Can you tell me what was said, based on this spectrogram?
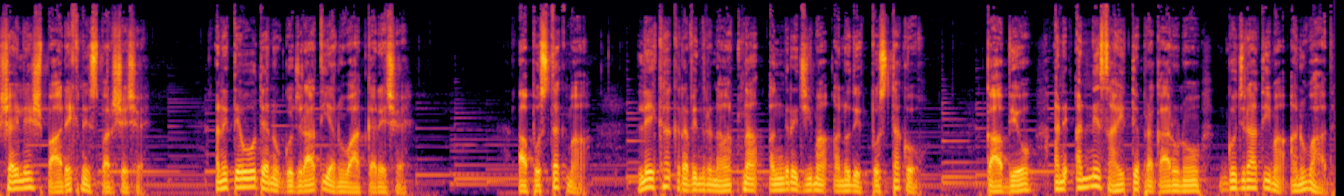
શૈલેષ પારેખને સ્પર્શે છે અને તેઓ તેનો ગુજરાતી અનુવાદ કરે છે. આ પુસ્તકમાં લેખક રવિન્દ્રનાથના અંગ્રેજીમાં અનુદિત પુસ્તકો કાવ્યો અને અન્ય સાહિત્ય પ્રકારોનો ગુજરાતીમાં અનુવાદ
